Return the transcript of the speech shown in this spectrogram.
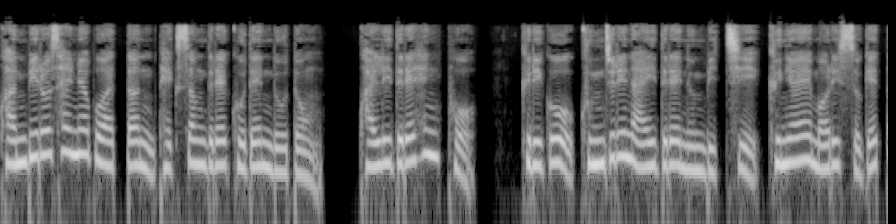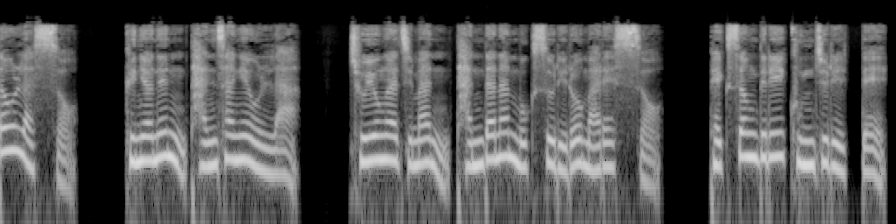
관비로 살며 보았던 백성들의 고된 노동, 관리들의 행포, 그리고 굶주린 아이들의 눈빛이 그녀의 머릿속에 떠올랐소. 그녀는 단상에 올라 조용하지만 단단한 목소리로 말했소. 백성들이 굶주릴 때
